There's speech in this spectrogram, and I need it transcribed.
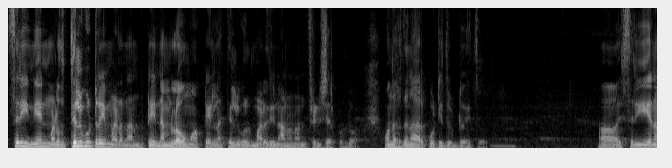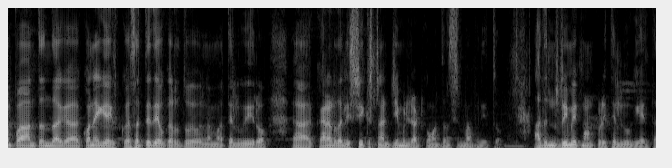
ಸರಿ, ಇನ್ನೇನು ಮಾಡೋದು? ತೆಲುಗು ಟ್ರೈ ಮಾಡೋಣ ಅಂದ್ಬಿಟ್ಟು ನಮ್ಮ ಲವ್ ಮಾಕ್ಟೈಲ್ನ ತೆಲುಗಲ್ಲಿ ಮಾಡಿದ್ವಿ, ನಾನು, ನನ್ನ ಫ್ರೆಂಡ್ಸ್ ಸೇರಿಕೊಂಡು. ಒಂದು ಹದಿನಾರು ಕೋಟಿ ದುಡ್ಡು ಹೋಯಿತು. ಸರಿ, ಏನಪ್ಪ ಅಂತಂದಾಗ ಕೊನೆಗೆ ಸತ್ಯದೇವ್ ಕರೆದು ನಮ್ಮ ತೆಲುಗು ಇರೋ ಕನ್ನಡದಲ್ಲಿ ಶ್ರೀಕೃಷ್ಣ ಜಿಮೇಲ್ ಡಾಟ್ ಕಾಮ್ ಅಂತ ಒಂದು ಸಿನಿಮಾ ಬಂದಿತ್ತು. ಅದನ್ನು ರೀಮೇಕ್ ಮಾಡ್ಕೊಡಿ ತೆಲುಗುಗೆ ಅಂತ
